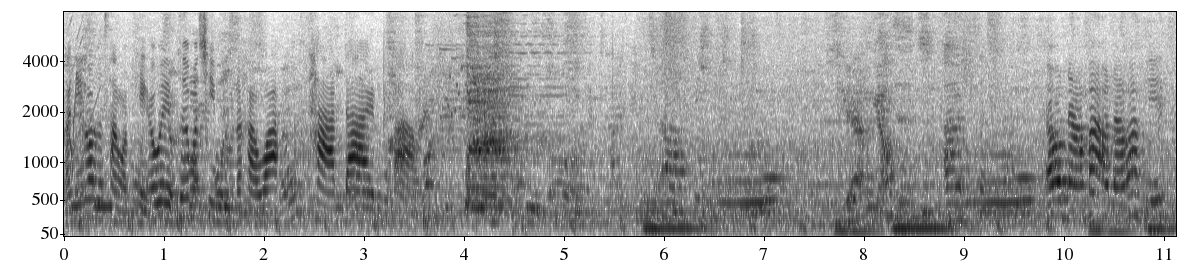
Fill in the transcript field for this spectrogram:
อันนี้เราจะสั่งแบบ Take Away เพื่อมาชิมดูนะคะว่าทานได้หรือเปล่า เอาน้ำอะเอาน้ำอะพีทๆ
